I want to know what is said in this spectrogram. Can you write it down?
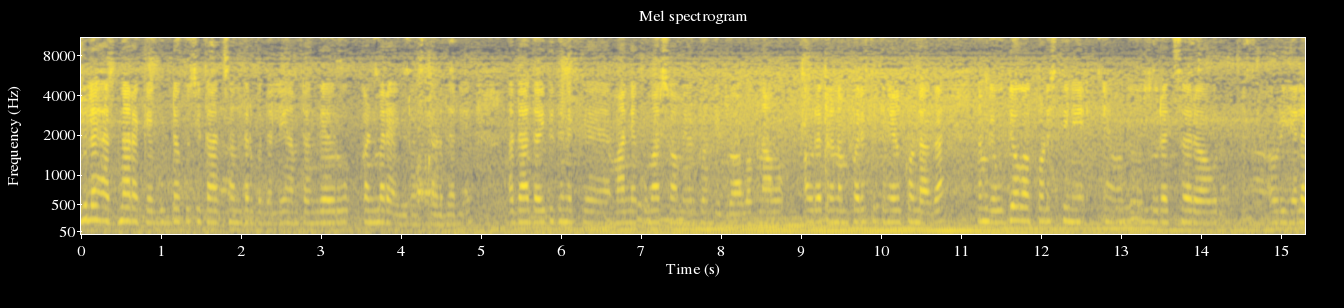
ಜುಲೈ ಹದಿನಾರಕ್ಕೆ ಗುಡ್ಡ ಕುಸಿತ ಆದ ಸಂದರ್ಭದಲ್ಲಿ ನಮ್ಮ ತಂದೆಯವರು ಕಣ್ಮರೆಯಾಗಿರೋ ಸ್ಥಳದಲ್ಲಿ. ಅದಾದ ಐದು ದಿನಕ್ಕೆ ಮಾನ್ಯ ಕುಮಾರಸ್ವಾಮಿ ಅವರು ಬಂದಿದ್ರು. ಅವಾಗ ನಾವು ಅವ್ರ ಹತ್ರ ನಮ್ಮ ಪರಿಸ್ಥಿತಿ ಹೇಳ್ಕೊಂಡಾಗ ನಮಗೆ ಉದ್ಯೋಗ ಕೊಡಿಸ್ತೀನಿ ಯಾವುದು ಸೂರಜ್ ಸರ್ ಅವರು ಅವರಿಗೆಲ್ಲ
